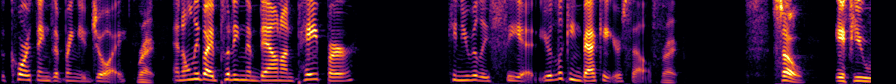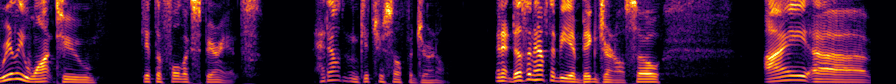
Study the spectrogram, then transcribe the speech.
the core things that bring you joy. Right. And only by putting them down on paper can you really see it. You're looking back at yourself. Right. So if you really want to get the full experience, head out and get yourself a journal. And it doesn't have to be a big journal. So I, uh,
